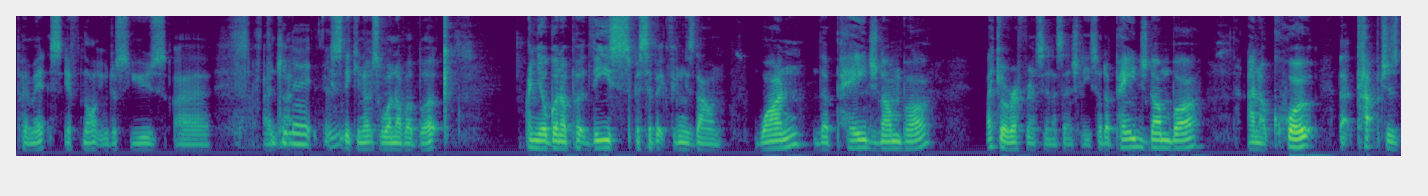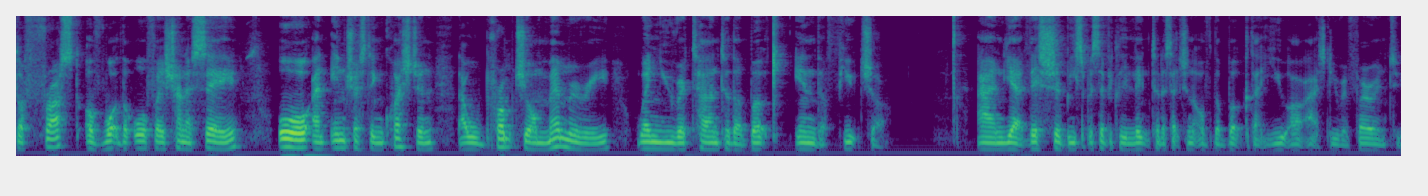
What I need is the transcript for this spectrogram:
permits. If not, you'll just use uh, Sticky an- notes and- sticky notes or another book, and you're gonna put these specific things down. One, the page number, like you're referencing essentially. So the page number and a quote that captures the thrust of what the author is trying to say, or an interesting question that will prompt your memory when you return to the book in the future. And yeah, this should be specifically linked to the section of the book that you are actually referring to.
